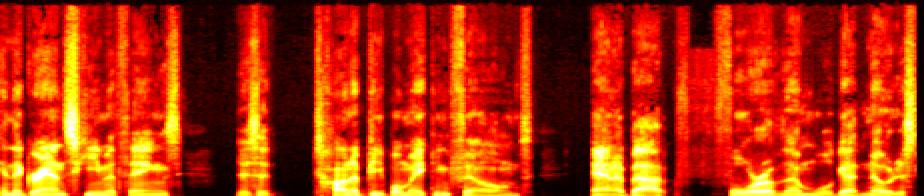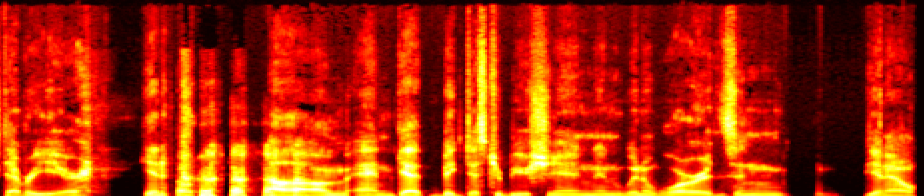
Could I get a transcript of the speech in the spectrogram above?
in the grand scheme of things, there's a ton of people making films, and about four of them will get noticed every year. you know, um, and get big distribution and win awards and, you know,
